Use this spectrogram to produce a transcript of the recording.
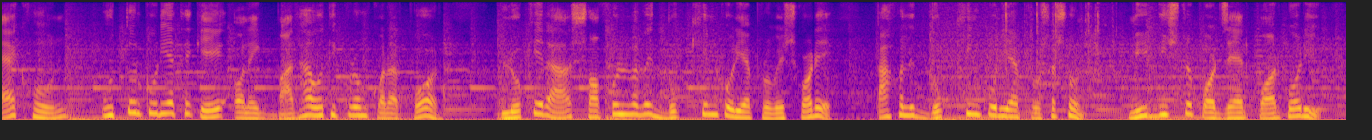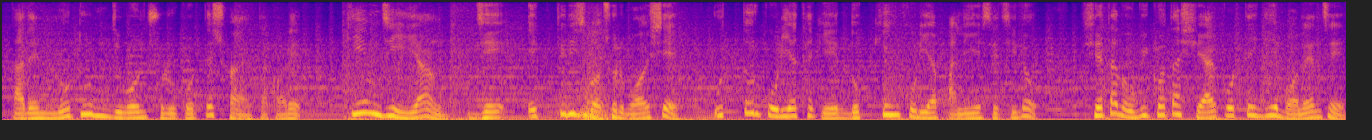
এখন উত্তর কোরিয়া থেকে অনেক বাধা অতিক্রম করার পর লোকেরা সফলভাবে দক্ষিণ কোরিয়া প্রবেশ করে, তাহলে দক্ষিণ কোরিয়ার প্রশাসন নির্দিষ্ট পর্যায়ের পরপরই তাদের নতুন জীবন শুরু করতে সহায়তা করে। কিম জি ইয়াং, যে একত্রিশ বছর বয়সে উত্তর কোরিয়া থেকে দক্ষিণ কোরিয়া পালিয়ে এসেছিল, সে তার অভিজ্ঞতা শেয়ার করতে গিয়ে বলেন যে,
